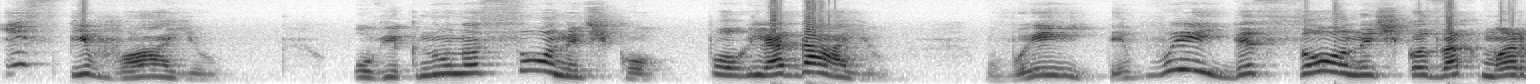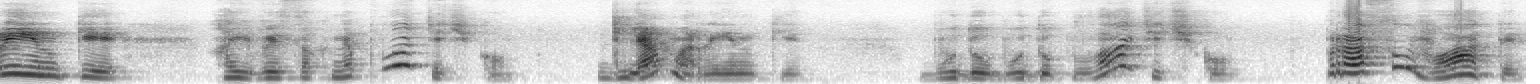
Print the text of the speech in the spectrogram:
і співаю. У вікно на сонечко поглядаю. Вийде, вийде сонечко за хмаринки, хай висохне платячко для Маринки. Буду, буду платячко прасувати,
